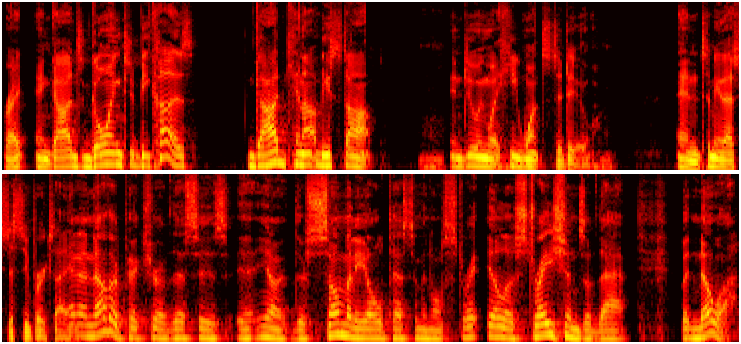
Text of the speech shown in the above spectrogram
right? And God's going to, because God cannot be stopped mm-hmm. in doing what he wants to do. Mm-hmm. And to me, that's just super exciting. And another picture of this is, you know, there's so many Old Testament illustra- illustrations of that, but Noah,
